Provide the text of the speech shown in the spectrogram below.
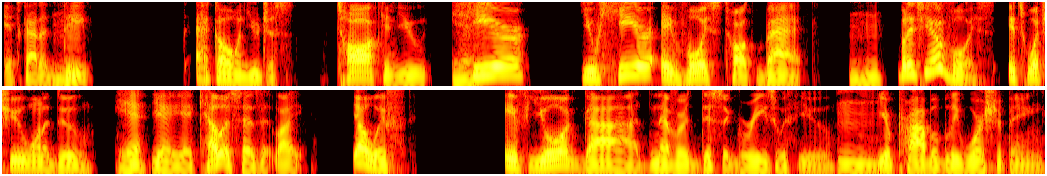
it's got a Mhm. deep echo and you just talk and you Yeah. hear you hear a voice talk back, hmm but it's your voice. It's what you want to do. Yeah. Yeah, yeah. Keller says it like, yo, if if your God never disagrees with you, Mm. you're probably worshiping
